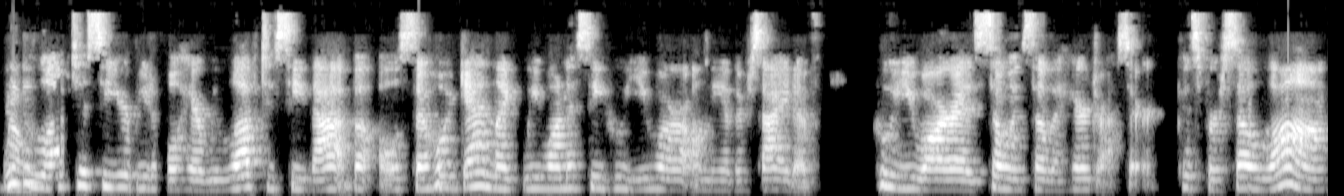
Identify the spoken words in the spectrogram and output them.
We No. love to see your beautiful hair. We love to see that. But also, again, like we want to see who you are on the other side of who you are as so and so the hairdresser. Because for so long,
